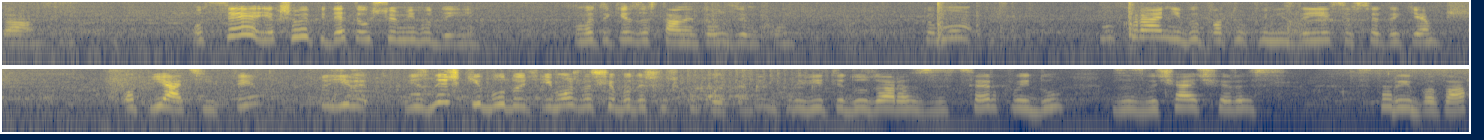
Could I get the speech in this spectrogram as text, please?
Так. Оце, якщо ви підете о 7 годині. Ви таке застанете узимку. Тому ну, крайній випадок, мені здається, все-таки о 5 йти. Тоді і знижки будуть, і можна ще буде щось купити. Привіт, іду зараз з церкви, йду зазвичай через старий базар.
